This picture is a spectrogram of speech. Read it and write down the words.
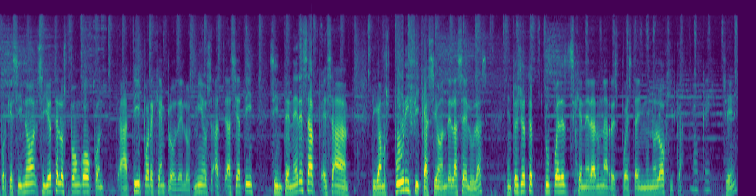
porque si no, si yo te los pongo con, a ti, por ejemplo, de los míos hacia ti, sin tener esa, esa digamos, purificación de las células, entonces yo te, tú puedes generar una respuesta inmunológica. Ok. ¿Sí?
